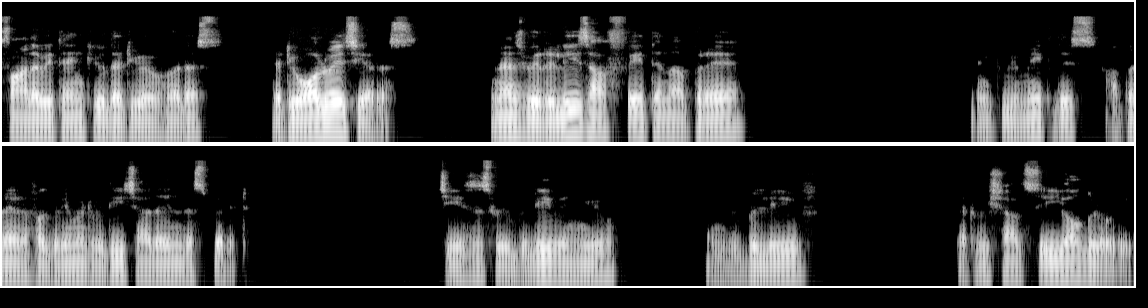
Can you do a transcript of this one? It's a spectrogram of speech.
Father, we thank you that you have heard us, that you always hear us. And as we release our faith and our prayer, we make this a prayer of agreement with each other in the Spirit. Jesus, we believe in you and we believe that we shall see your glory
